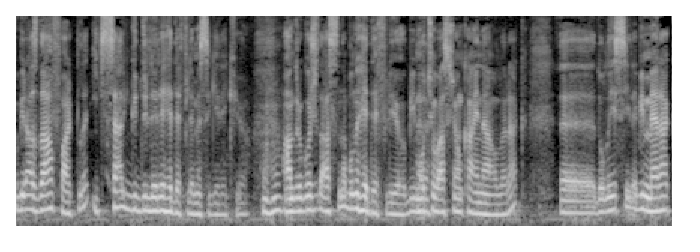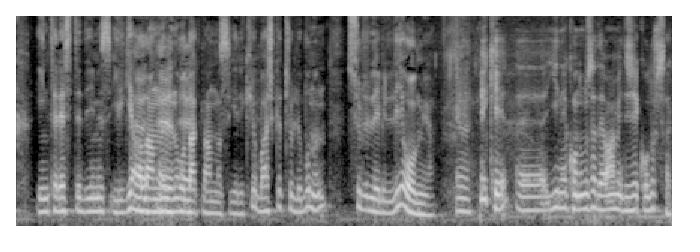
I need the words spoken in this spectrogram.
bu biraz daha farklı. İçsel güdüleri hedeflemesi gerekiyor. Hı hı. Andragoji de aslında bunu hedefliyor bir Evet. motivasyon kaynağı olarak. E, dolayısıyla bir merak, interest dediğimiz ilgi Evet, alanlarına evet, evet. odaklanması gerekiyor. Başka türlü bunun sürdürülebilirliği olmuyor. Evet. Peki e, yine konumuza devam edecek olursak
